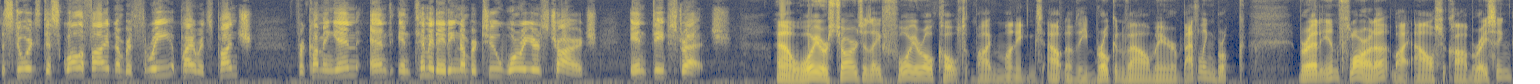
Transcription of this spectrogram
The stewards disqualified number three, Pirates Punch, for coming in and intimidating number two, Warriors Charge, in deep stretch. Now, Warriors Charge is a four-year-old colt by Munnings out of the Broken Vow mare Battling Brook, bred in Florida by Al Shakab Racing,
